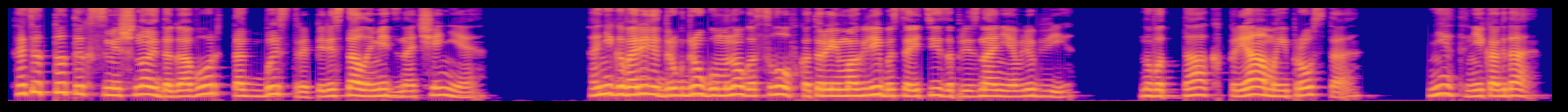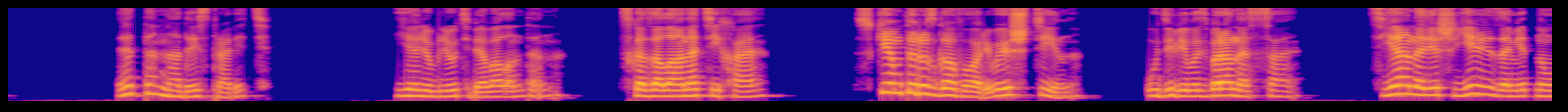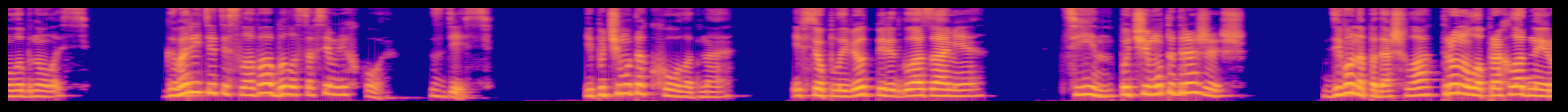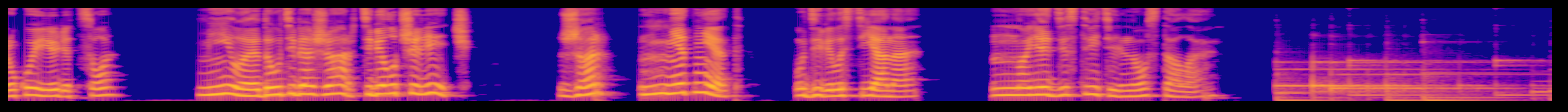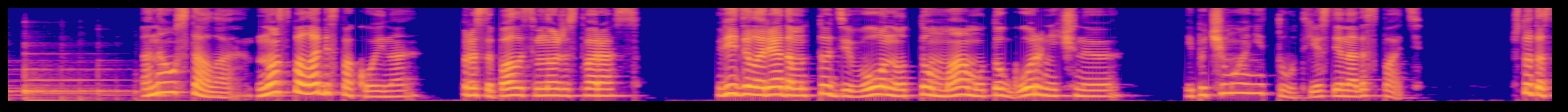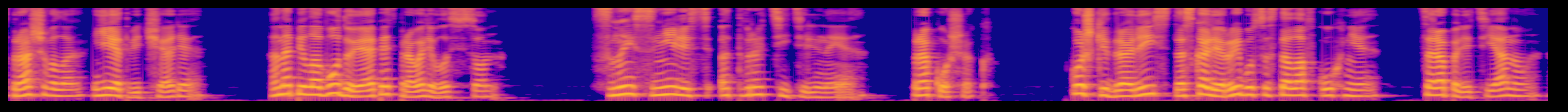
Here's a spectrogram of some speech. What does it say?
Хотя тот их смешной договор так быстро перестал иметь значение. Они говорили друг другу много слов, которые могли бы сойти за признание в любви. Но вот так, прямо и просто... Нет, никогда. Это надо исправить. «Я люблю тебя, Валентин», — сказала она тихо. «С кем ты разговариваешь, Тин?» — удивилась баронесса. Тьяна лишь еле заметно улыбнулась. Говорить эти слова было совсем легко. Здесь. И почему так холодно? И все плывет перед глазами. «Тин, почему ты дрожишь?» Дивона подошла, тронула прохладной рукой ее лицо «Милая, да у тебя жар, тебе лучше лечь». «Жар? Нет-нет», – удивилась Тьяна. «Но я действительно устала». Она устала, но спала беспокойно. Просыпалась множество раз. Видела рядом то Дивону, то маму, то горничную. И почему они тут, если надо спать? Что-то спрашивала, ей отвечали. Она пила воду и опять проваливалась в сон. Сны снились отвратительные. Про кошек. Кошки дрались, таскали рыбу со стола в кухне, царапали Тьяну.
